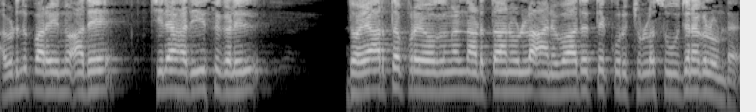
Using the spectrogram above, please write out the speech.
അവിടുന്ന് പറയുന്നു അതേ ചില ഹദീസുകളിൽ ദ്വയാർത്ഥ പ്രയോഗങ്ങൾ നടത്താനുള്ള അനുവാദത്തെക്കുറിച്ചുള്ള സൂചനകളുണ്ട്.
